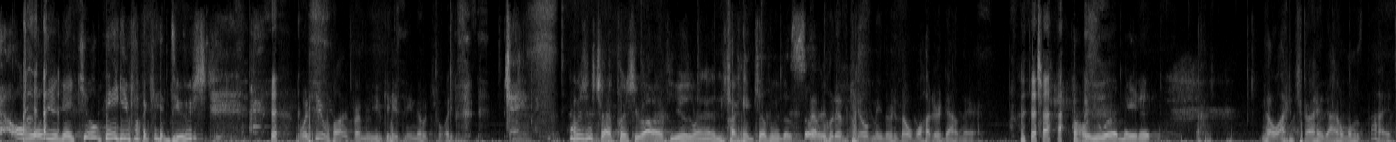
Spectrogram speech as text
Oh, really? You're gonna kill me, you fucking douche? What do you want from me? You gave me no choice. James. I was just trying to push you off. You just went and fucking killed me with a That sword. would have killed me. There's no water down there. Oh, you would have made it. No, I tried. I almost died.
